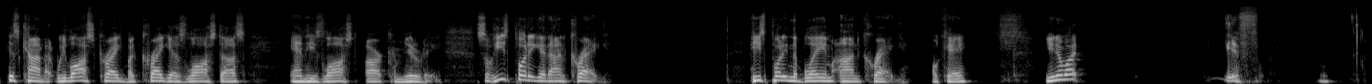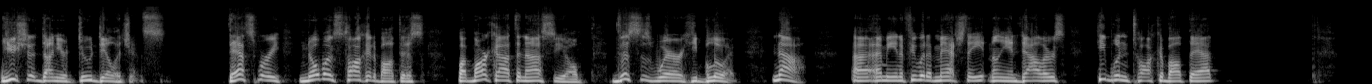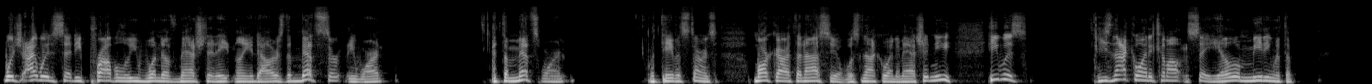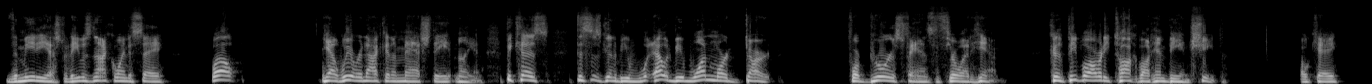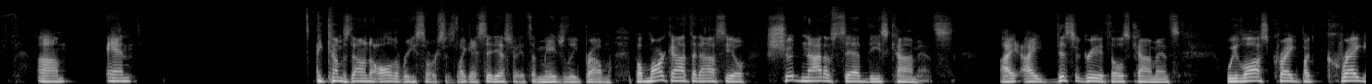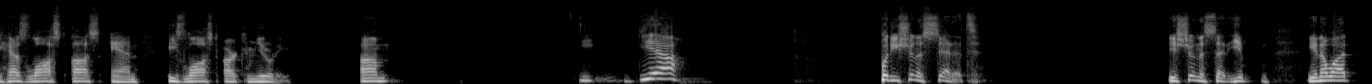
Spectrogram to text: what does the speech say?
His comment We lost Craig, but Craig has lost us and he's lost our community. So he's putting it on Craig. He's putting the blame on Craig. Okay. You know what? if you should have done your due diligence. That's where he, no one's talking about this, but Mark Attanasio, this is where he blew it. Now, uh, I mean, if he would have matched the $8 million, he wouldn't talk about that, which I would have said he probably wouldn't have matched at $8 million. The Mets certainly weren't. If the Mets weren't with David Stearns, Mark Attanasio was not going to match it. And he, he was, he's not going to come out and say, he had a little meeting with the the media yesterday, he was not going to say, well, yeah, we were not going to match the 8 million because this is going to be, that would be one more dart for Brewers fans to throw at him because people already talk about him being cheap. Okay. Um, and it comes down to all the resources. Like I said yesterday, it's a major league problem. But Mark Attanasio should not have said these comments. I, I disagree with those comments. We lost Craig, but Craig has lost us and he's lost our community. Um, yeah, but he shouldn't have said it. You shouldn't have said you. You know what?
